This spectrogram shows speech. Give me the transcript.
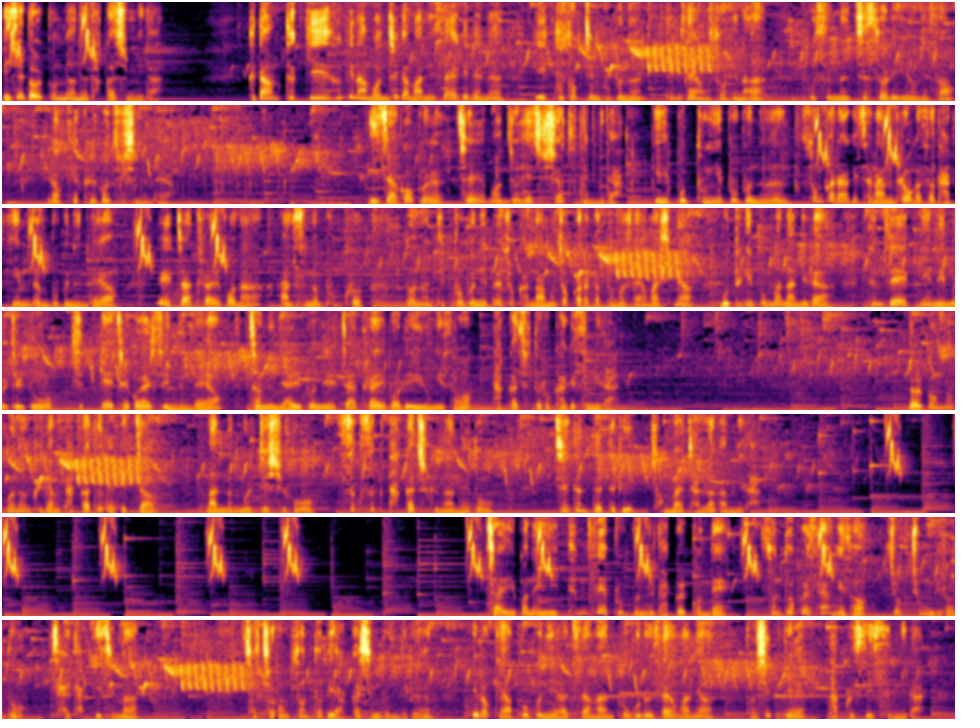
이제 넓은 면을 닦아줍니다. 그 다음 특히 흙이나 먼지가 많이 쌓이게 되는 이 구석진 부분은 틈새형 소리나 못쓰는 칫솔을 이용해서 이렇게 긁어주시면 돼요. 이 작업을 제일 먼저 해주셔도 됩니다. 이 모퉁이 부분은 손가락이 잘 안 들어가서 닿기 힘든 부분인데요. 일자 드라이버나 안 쓰는 포크 또는 뒷부분이 뾰족한 나무젓가락 같은 걸 사용하시면 모퉁이뿐만 아니라 틈새에 낀 이물질도 쉽게 제거할 수 있는데요. 저는 얇은 일자 드라이버를 이용해서 닦아주도록 하겠습니다. 넓은 부분은 그냥 닦아도 되겠죠. 만능 물티슈로 쓱쓱 닦아주기만 해도 찌든 때들이 정말 잘 나갑니다. 자, 이번에 이 틈새 부분을 닦을 건데 손톱을 사용해서 쭉쭉 밀어도 잘 닦이지만 저처럼 손톱이 약하신 분들은 이렇게 앞부분이 얄쌍한 도구를 사용하면 더 쉽게 닦을 수 있습니다.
